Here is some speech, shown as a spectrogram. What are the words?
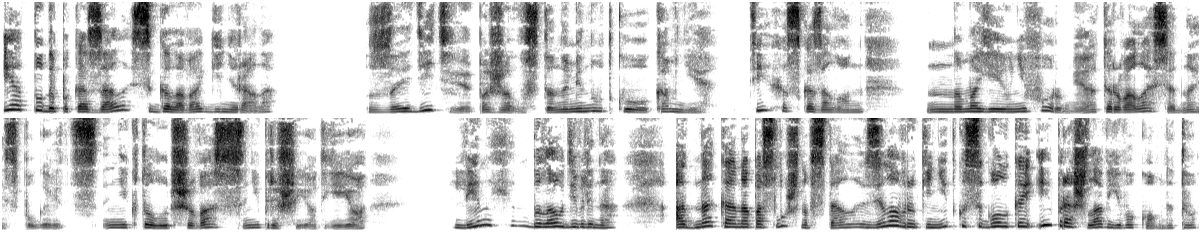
и оттуда показалась голова генерала. «Зайдите, пожалуйста, на минутку ко мне», — тихо сказал он. «На моей униформе оторвалась одна из пуговиц. Никто лучше вас не пришьет ее». Линхен была удивлена. Однако она послушно встала, взяла в руки нитку с иголкой и прошла в его комнату.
